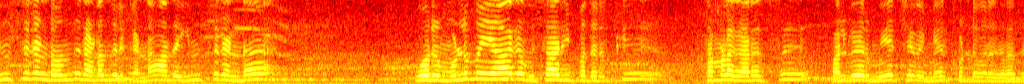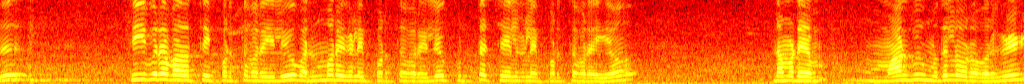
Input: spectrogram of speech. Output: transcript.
இன்சிடெண்ட் வந்து நடந்திருக்குன்னா அந்த இன்சிடெண்ட்டை ஒரு முழுமையாக விசாரிப்பதற்கு தமிழக அரசு பல்வேறு முயற்சிகளை மேற்கொண்டு வருகிறது. தீவிரவாதத்தை பொறுத்தவரையிலையோ வன்முறைகளை பொறுத்தவரையிலையோ குற்றச் செயல்களை பொறுத்தவரையோ நம்முடைய மாண்பு முதல்வர் அவர்கள்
